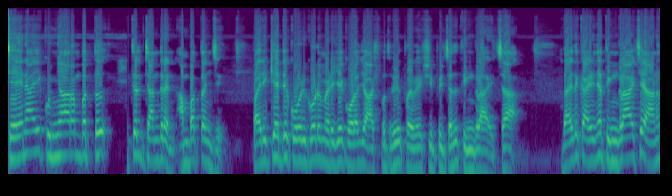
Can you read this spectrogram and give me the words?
ചേനായി കുഞ്ഞാറമ്പത്ത് ചന്ദ്രൻ അമ്പത്തഞ്ച്. പരിക്കേറ്റ് കോഴിക്കോട് മെഡിക്കൽ കോളേജ് ആശുപത്രിയിൽ പ്രവേശിപ്പിച്ചത് തിങ്കളാഴ്ച. അതായത് കഴിഞ്ഞ തിങ്കളാഴ്ചയാണ്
